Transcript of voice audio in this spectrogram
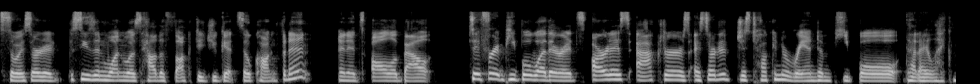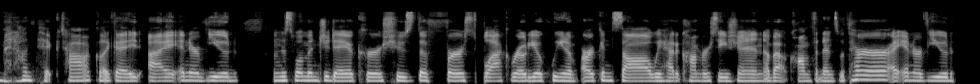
So I started season one was How the Fuck Did You Get So Confident? And it's all about different people, whether it's artists, actors. I started just talking to random people that I like met on TikTok. Like I, I interviewed um, this woman, Judea Kirsch, who's the first Black rodeo queen of Arkansas. We had a conversation about confidence with her. I interviewed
